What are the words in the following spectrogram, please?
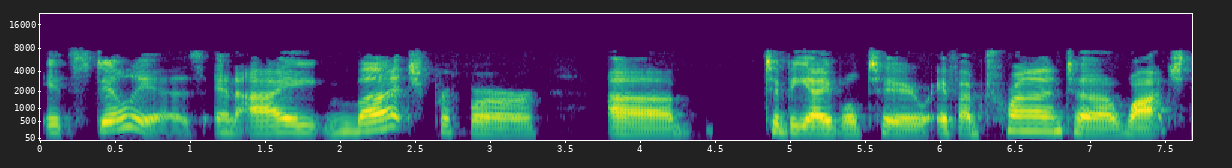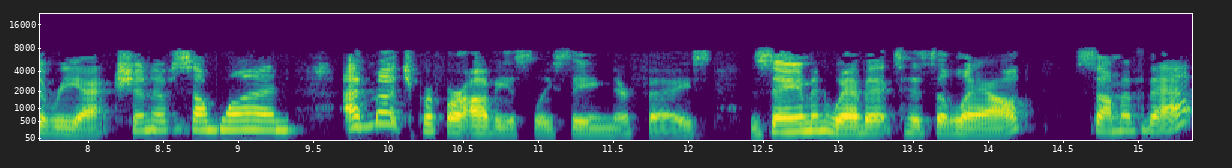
it still is. And I much prefer uh, to be able to, if I'm trying to watch the reaction of someone, I'd much prefer obviously seeing their face. Zoom and WebEx has allowed some of that,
